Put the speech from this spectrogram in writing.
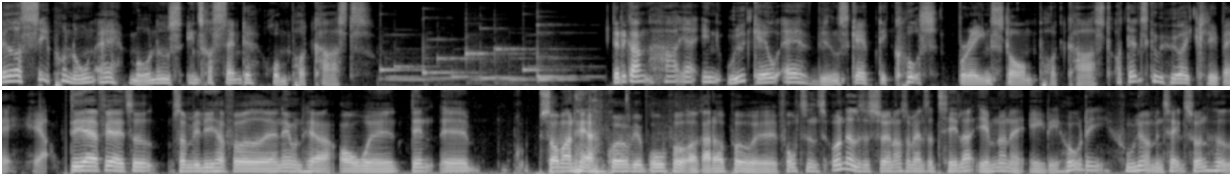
Lad os se på nogle af månedens interessante rumpodcasts. Denne gang har jeg en udgave af Videnskab.dk's Brainstorm podcast, og den skal vi høre et klip af her. Det er ferietid, som vi lige har fået øh, nævnt her, og øh, den øh, sommeren her prøver vi at bruge på at rette op på øh, fortidens undladelsessønder, som altså tæller emnerne ADHD, hunde og mental sundhed,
